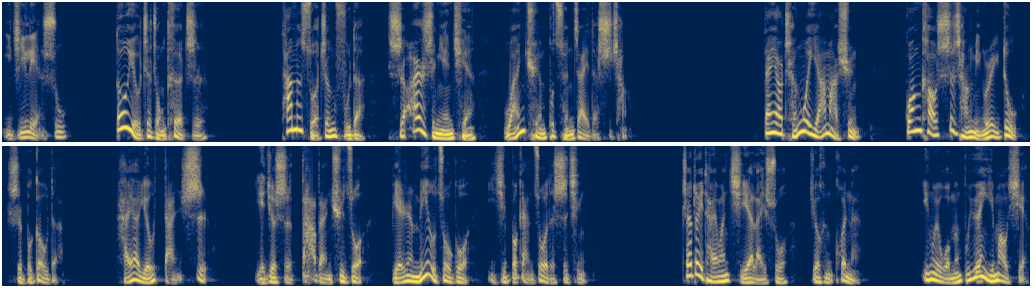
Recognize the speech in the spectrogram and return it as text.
以及脸书，都有这种特质。他们所征服的是二十年前完全不存在的市场，但要成为亚马逊，光靠市场敏锐度是不够的，还要有胆识，也就是大胆去做别人没有做过以及不敢做的事情。这对台湾企业来说就很困难，因为我们不愿意冒险，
